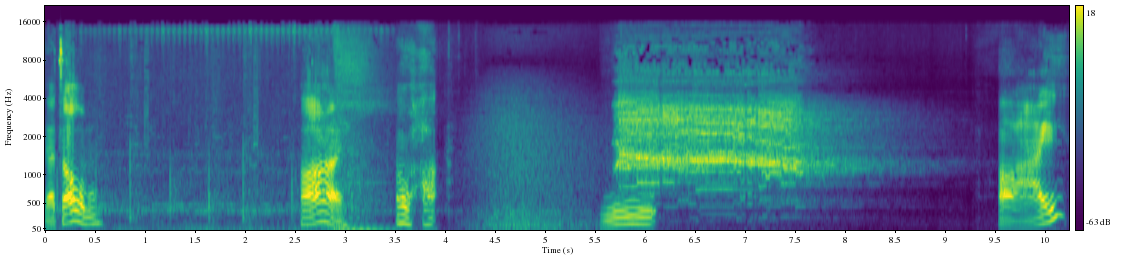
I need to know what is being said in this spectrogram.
That's all of them. Hi. Oh, hi. Ooh. Hi?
